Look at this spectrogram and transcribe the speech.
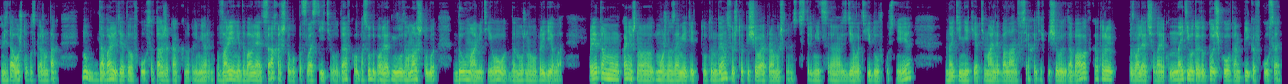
для того, чтобы, скажем так, ну, добавить этого вкуса. Так же, как, например, в варенье добавляют сахар, чтобы подсластить его, да, в колбасу добавляют глутамат, чтобы доумамить его вот до нужного предела. При этом, конечно, можно заметить ту тенденцию, что пищевая промышленность стремится сделать еду вкуснее, найти некий оптимальный баланс всех этих пищевых добавок, которые позволяют человеку найти вот эту точку там, пика вкуса.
